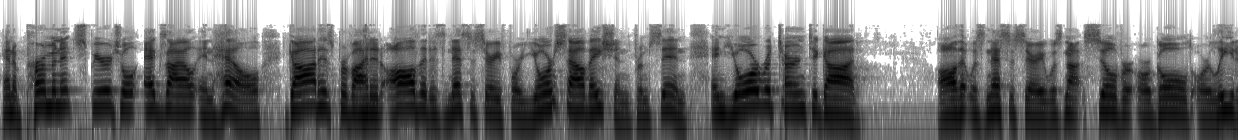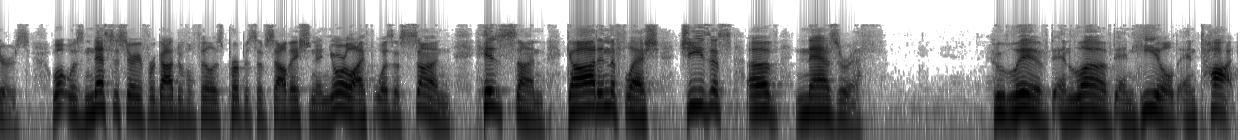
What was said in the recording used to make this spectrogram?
and a permanent spiritual exile in hell, God has provided all that is necessary for your salvation from sin and your return to God. All that was necessary was not silver or gold or leaders. What was necessary for God to fulfill his purpose of salvation in your life was a son, his son, God in the flesh, Jesus of Nazareth, who lived and loved and healed and taught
